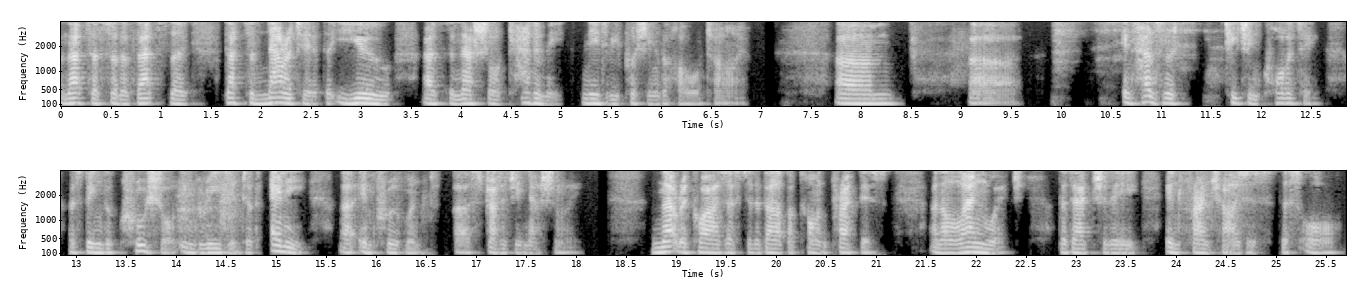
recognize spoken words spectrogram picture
And that's a sort of, that's the, that's the narrative that you as the National Academy need to be pushing the whole time. Um, uh, enhancement of teaching quality as being the crucial ingredient of any uh, improvement uh, strategy nationally. And that requires us to develop a common practice and a language that actually enfranchises this all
